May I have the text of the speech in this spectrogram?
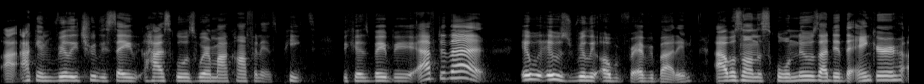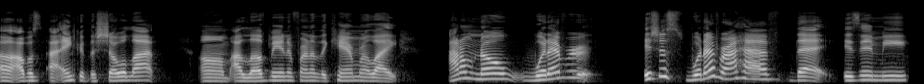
I, I can really truly say high school is where my confidence peaked because baby, after that, it, it was really open for everybody. I was on the school news. I did the anchor. Uh, I was I anchored the show a lot. Um, I love being in front of the camera. Like I don't know whatever. It's just whatever I have that is in me.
